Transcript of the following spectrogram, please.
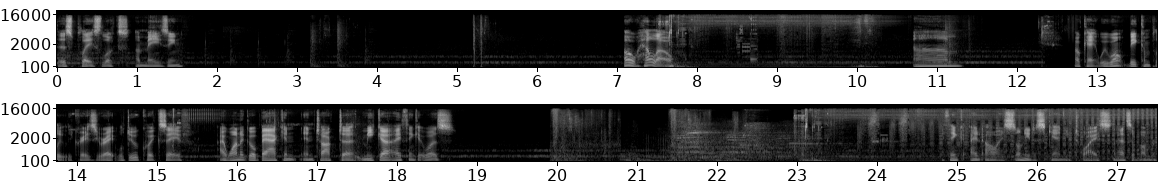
This place looks amazing. Oh, hello. Um. Okay, we won't be completely crazy, right? We'll do a quick save. I want to go back and, and talk to Mika, I think it was. I think I... Oh, I still need to scan you twice. That's a bummer.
